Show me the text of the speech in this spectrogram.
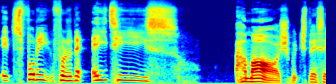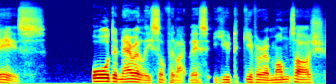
it's funny for an 80s homage, which this is. Ordinarily, something like this, you'd give her a montage.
